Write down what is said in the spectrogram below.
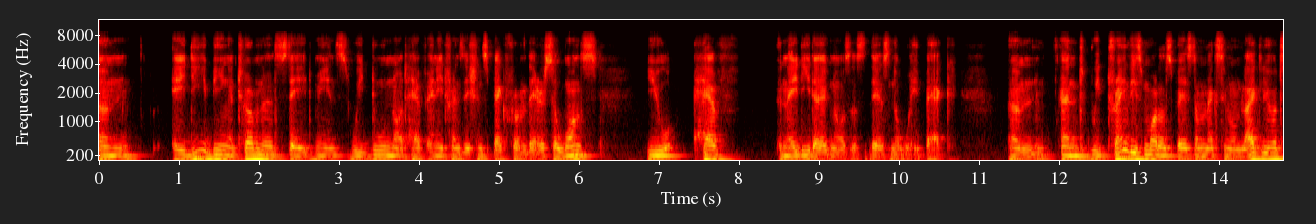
Um, AD being a terminal state means we do not have any transitions back from there. So once you have an AD diagnosis, there's no way back. Um, and we train these models based on maximum likelihood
